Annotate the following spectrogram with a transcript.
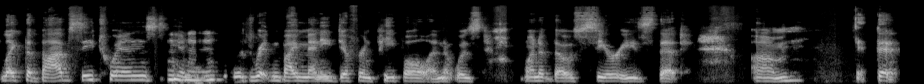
like the Bobbsey twins. Mm-hmm. You know, mm-hmm. it was written by many different people, and it was one of those series that. Um, that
